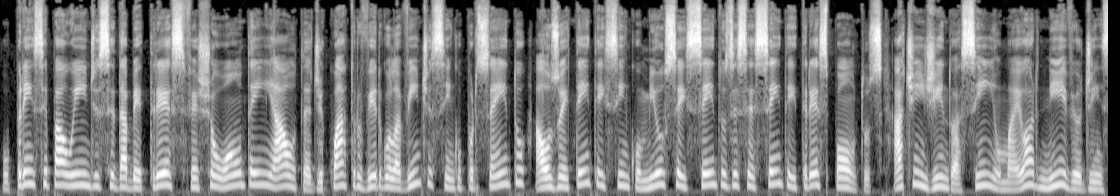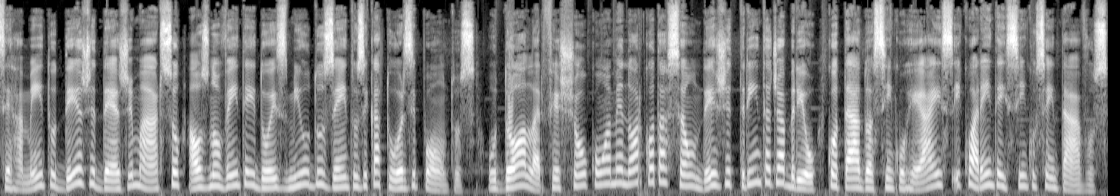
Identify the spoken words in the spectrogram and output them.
O principal índice da B3 fechou ontem em alta de 4,25% aos 85.663 pontos atingindo assim o maior nível de encerramento desde 10 de março, aos 92.214 pontos. O dólar fechou com a menor cotação desde 30 de abril, cotado a R$ 5,45,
